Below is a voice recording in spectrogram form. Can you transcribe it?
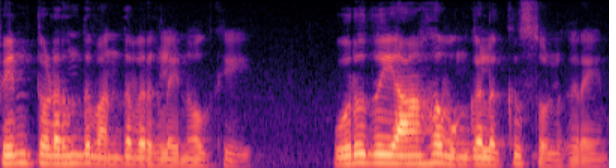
பின்தொடர்ந்து வந்தவர்களை நோக்கி உறுதியாக உங்களுக்கு சொல்கிறேன்.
